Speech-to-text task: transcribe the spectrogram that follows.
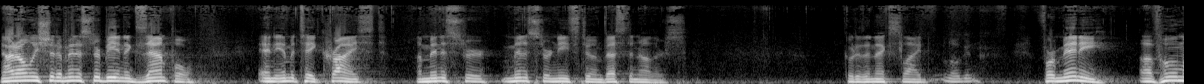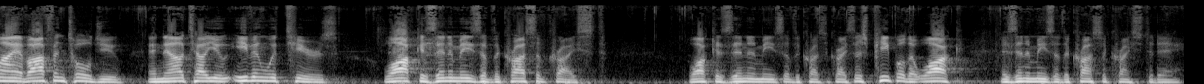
Not only should a minister be an example and imitate Christ, a minister, minister needs to invest in others. Go to the next slide, Logan. For many of whom I have often told you, and now tell you even with tears, walk as enemies of the cross of Christ. Walk as enemies of the cross of Christ. There's people that walk as enemies of the cross of Christ today.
